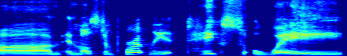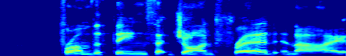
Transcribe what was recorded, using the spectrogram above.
Um, and most importantly, it takes away from the things that John Fred and I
